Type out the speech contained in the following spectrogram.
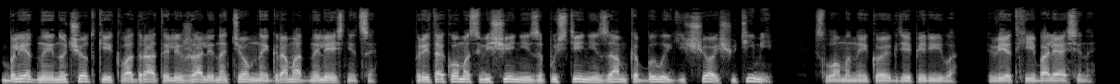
Бледные, но четкие квадраты лежали на темной громадной лестнице. При таком освещении запустение замка было еще ощутимей. Сломанные кое-где перила, ветхие балясины,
